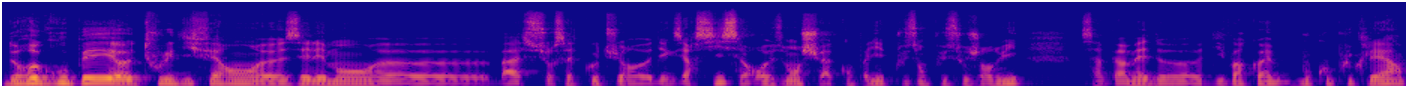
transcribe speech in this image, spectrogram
de regrouper tous les différents éléments bah, sur cette clôture d'exercice. Heureusement, je suis accompagné de plus en plus aujourd'hui. Ça me permet d'y voir quand même beaucoup plus clair.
